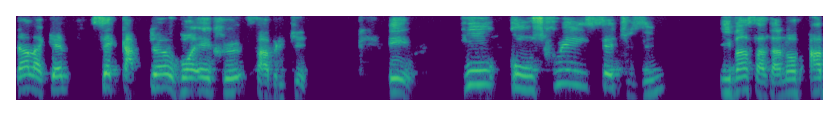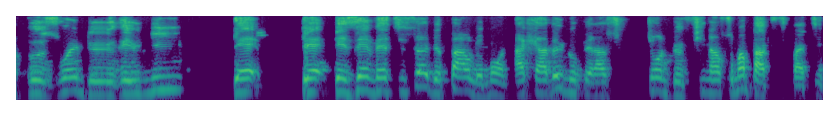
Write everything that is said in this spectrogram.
dans laquelle ces capteurs vont être fabriqués. Et pour construire cette usine, Ivan Saltanov a besoin de réunir des, des, investisseurs de par le monde à travers une opération de financement participatif,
